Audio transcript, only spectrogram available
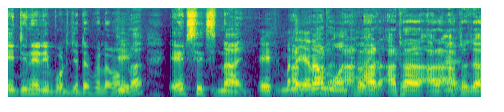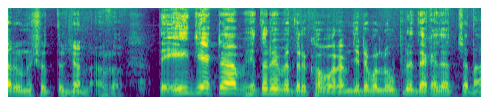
এইটিনের রিপোর্ট যেটা পেলাম আমরা এইট সিক্স নাইন মানে around 1000 আট হাজার উনসত্তর জন হলো। তো এই যে একটা ভেতরে ভেতরে খবর আমি যেটা বললাম উপরে দেখা যাচ্ছে না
